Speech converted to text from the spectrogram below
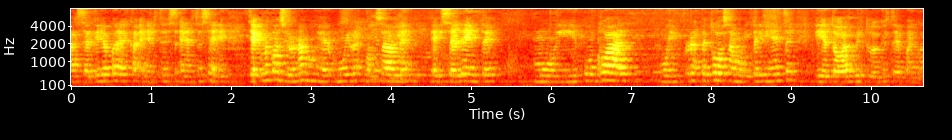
hacer que yo aparezca en, este, en esta serie, ya que me considero una mujer muy responsable, excelente, muy puntual, muy respetuosa, muy inteligente y de todas las virtudes que ustedes pueden conseguir. Gracias.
